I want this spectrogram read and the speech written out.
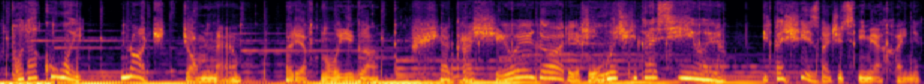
Кто такой? Ночь темная. Рявкнула Яга. Все красивые, говоришь? Очень красивые. И Кощей, значит, с ними охальник.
